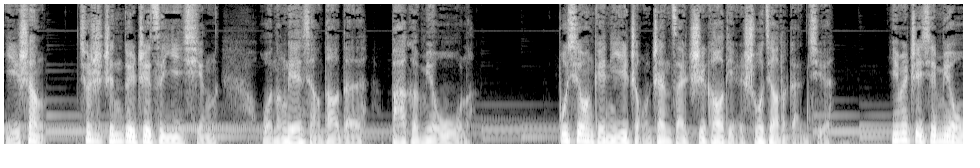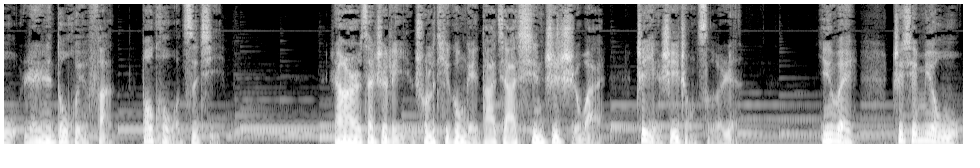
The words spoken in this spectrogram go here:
以上就是针对这次疫情。我能联想到的八个谬误了，不希望给你一种站在制高点说教的感觉，因为这些谬误人人都会犯，包括我自己。然而在这里，除了提供给大家新知之外，这也是一种责任，因为这些谬误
